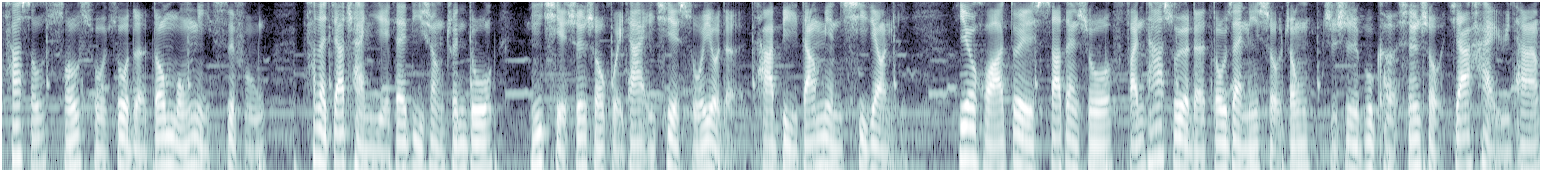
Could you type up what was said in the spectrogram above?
他手手所做的都蒙你赐福，他的家产也在地上增多。”你且伸手毁他一切所有的，他必当面弃掉你。耶和华对撒旦说：“凡他所有的都在你手中，只是不可伸手加害于他。”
